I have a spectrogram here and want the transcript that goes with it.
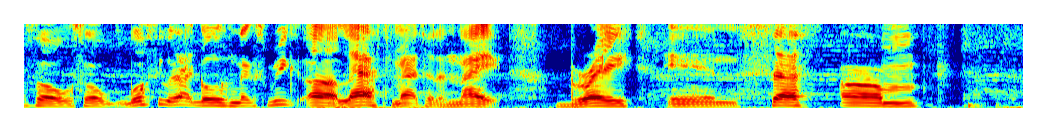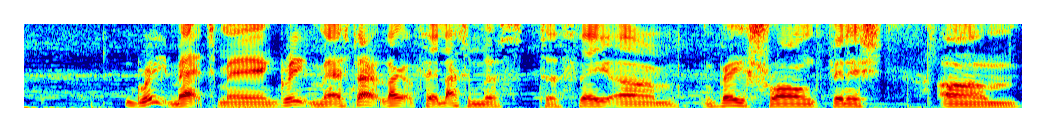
so so we'll see where that goes next week. Uh, last match of the night, Bray and Seth. Um, great match, man. Great match. Not like I said, not too much to say. Um, very strong finish. Um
